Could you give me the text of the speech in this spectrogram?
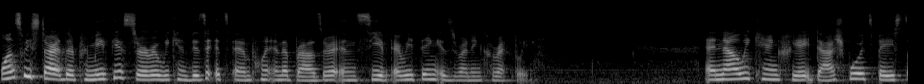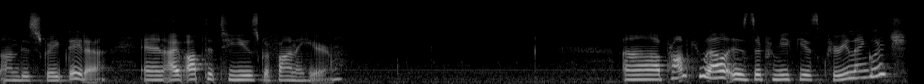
Once we start the Prometheus server, we can visit its endpoint in the browser and see if everything is running correctly. And now we can create dashboards based on this scraped data. And I've opted to use Grafana here. Uh, PromQL is the Prometheus query language.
